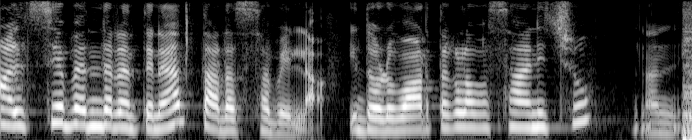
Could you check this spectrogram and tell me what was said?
മത്സ്യബന്ധനത്തിന് തടസ്സമില്ല. ഇതോടെ വാർത്തകൾ അവസാനിച്ചു. നന്ദി.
